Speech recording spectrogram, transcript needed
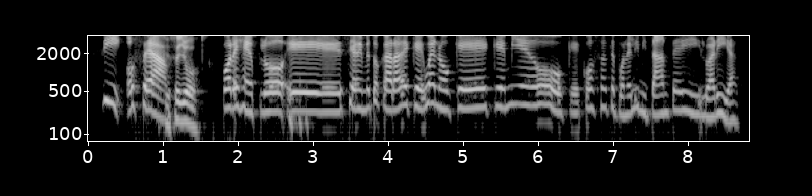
sí, o sea, qué sé yo. Por ejemplo, eh, si a mí me tocara de que, bueno, ¿qué, qué miedo o qué cosa te pone limitante y lo harías.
